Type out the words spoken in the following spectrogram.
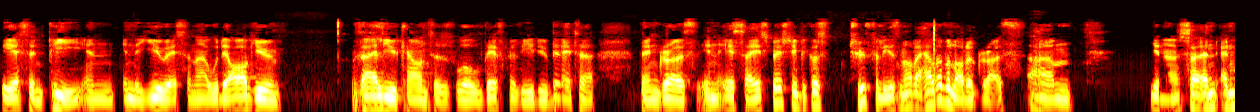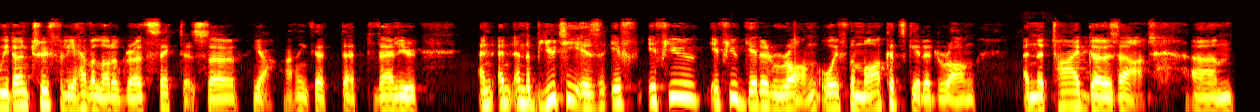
the S&P in, in the US. And I would argue value counters will definitely do better than growth in SA, especially because truthfully, there's not a hell of a lot of growth. Um, you know, so, and, and we don't truthfully have a lot of growth sectors. So yeah, I think that, that value, and, and, and the beauty is if, if you, if you get it wrong or if the markets get it wrong and the tide goes out, um,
